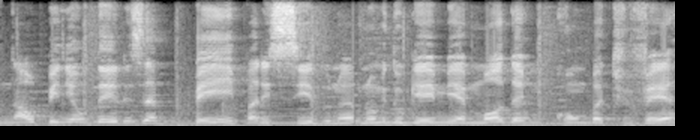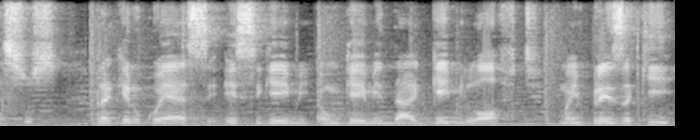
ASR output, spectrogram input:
na opinião deles, é bem parecido, né? O nome do game é Modern Combat Versus. Para quem não conhece, esse game é um game da Gameloft, uma empresa que,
